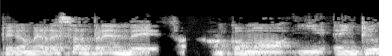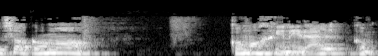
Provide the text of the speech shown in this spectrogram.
pero me re sorprende eso, ¿no? Como, y, e incluso como, como general, como,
